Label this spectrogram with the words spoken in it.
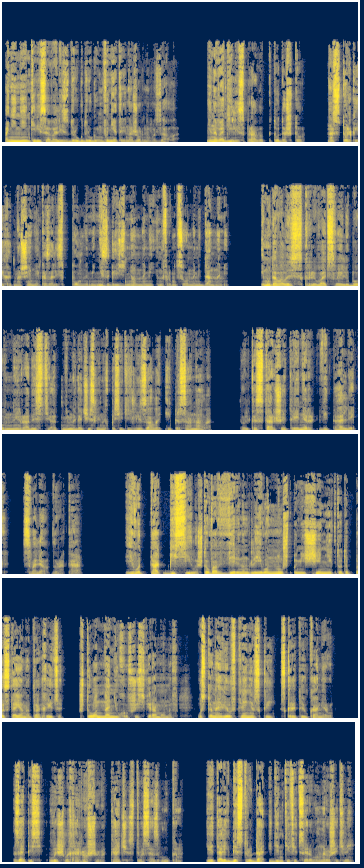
Они не интересовались друг другом вне тренажерного зала, не наводили справок кто да что. Настолько их отношения казались полными, незагрязненными информационными данными. Им удавалось скрывать свои любовные радости от немногочисленных посетителей зала и персонала. Только старший тренер Виталик свалял дурака. Его так бесило, что во вверенном для его нужд помещении кто-то постоянно трахается, что он, нанюхавшись феромонов, установил в тренерской скрытую камеру. Запись вышла хорошего качества со звуком, и Виталик без труда идентифицировал нарушителей.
